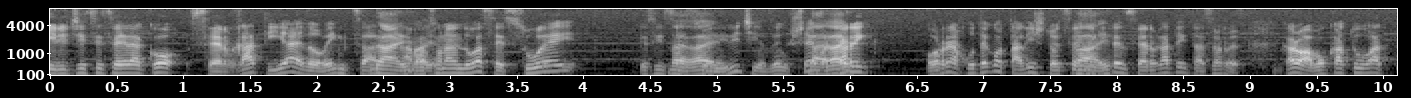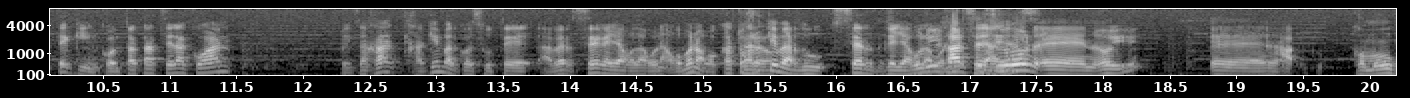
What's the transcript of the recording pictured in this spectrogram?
iritsi zitzairako zergatia edo behintzat, Bai, bai. arrazonamendu bat, zezuei, ez izan Bai, zuen iritsi, ez deuse, Bai, bai. bakarrik horrea juteko eta listo, ez zen egiten zergatik eta zerrez. Karo, abokatu batekin kontatatzerakoan, Pentsa ja, jakin beharko ez dute, a ber, zer gehiago dagoena. O, bueno, abokatu Claro. jakin behar du zer gehiago Guri dagoena. jartzen atzean, zigun, en, oi, eh, a- como un,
